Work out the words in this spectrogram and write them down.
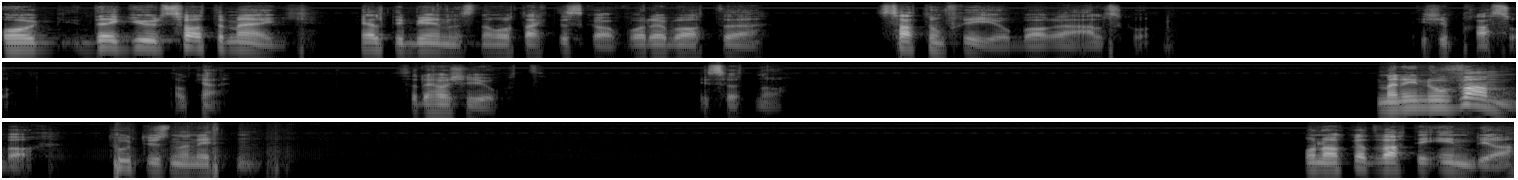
Og det Gud sa til meg helt i begynnelsen av vårt ekteskap, var det bare at eh, Sett henne fri og bare elsk henne. Ikke press henne. Ok. Så det har jeg ikke gjort i 17 år. Men i november 2019 Hun har akkurat vært i India.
